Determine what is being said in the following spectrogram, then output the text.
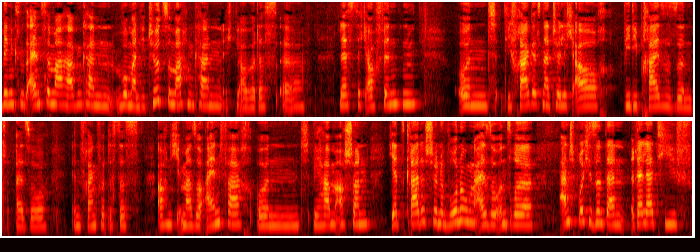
wenigstens ein Zimmer haben kann, wo man die Tür zu machen kann. Ich glaube, das äh, lässt sich auch finden. Und die Frage ist natürlich auch, wie die Preise sind. Also in Frankfurt ist das auch nicht immer so einfach. Und wir haben auch schon jetzt gerade schöne Wohnungen. Also unsere Ansprüche sind dann relativ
